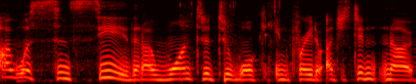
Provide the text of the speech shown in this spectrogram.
I, was sincere that I wanted to walk in freedom. I just didn't know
